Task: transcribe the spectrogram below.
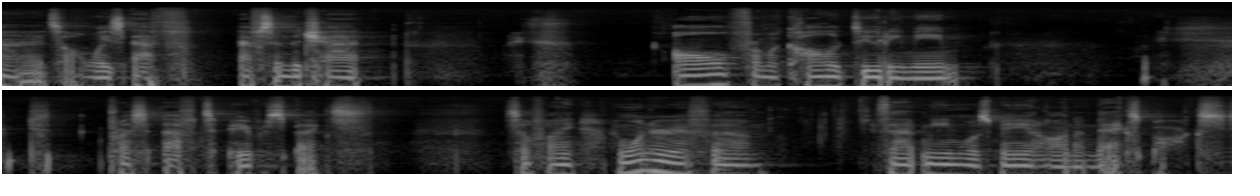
uh, it's always F. F's in the chat. Like, all from a Call of Duty meme. Like, press F to pay respects. So funny. I wonder if um, if that meme was made on an Xbox,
